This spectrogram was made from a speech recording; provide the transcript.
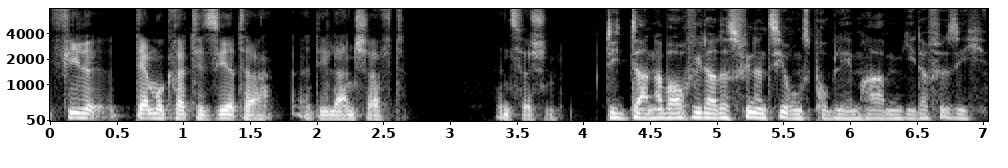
viel demokratisierter, äh, die Landschaft inzwischen. Die dann aber auch wieder das Finanzierungsproblem haben, jeder für sich.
